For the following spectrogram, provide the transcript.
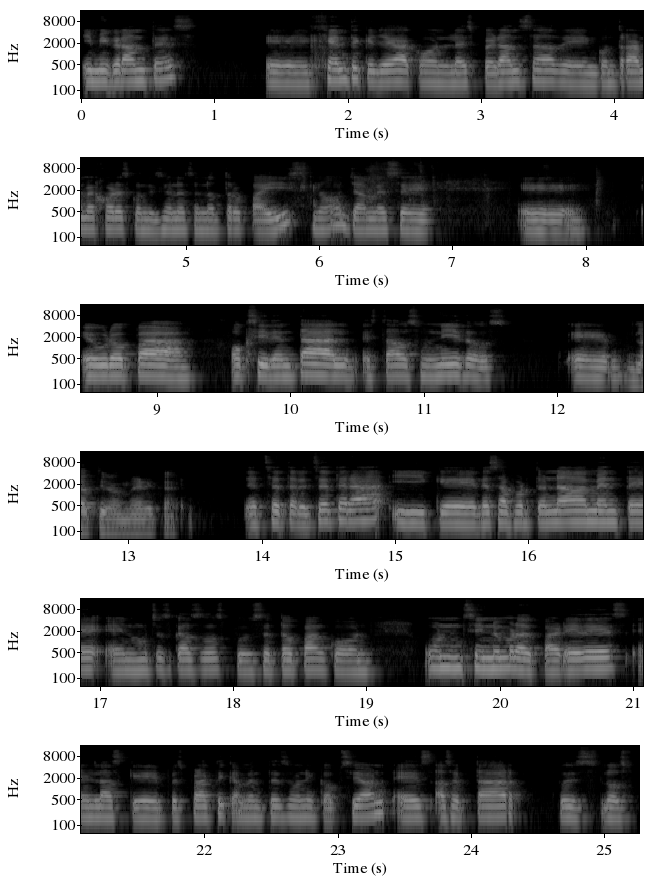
inmigrantes, eh, gente que llega con la esperanza de encontrar mejores condiciones en otro país, ¿no? Llámese eh, Europa occidental, Estados Unidos, eh, Latinoamérica, etcétera, etcétera, y que desafortunadamente en muchos casos pues se topan con un sinnúmero de paredes en las que pues prácticamente su única opción es aceptar pues los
